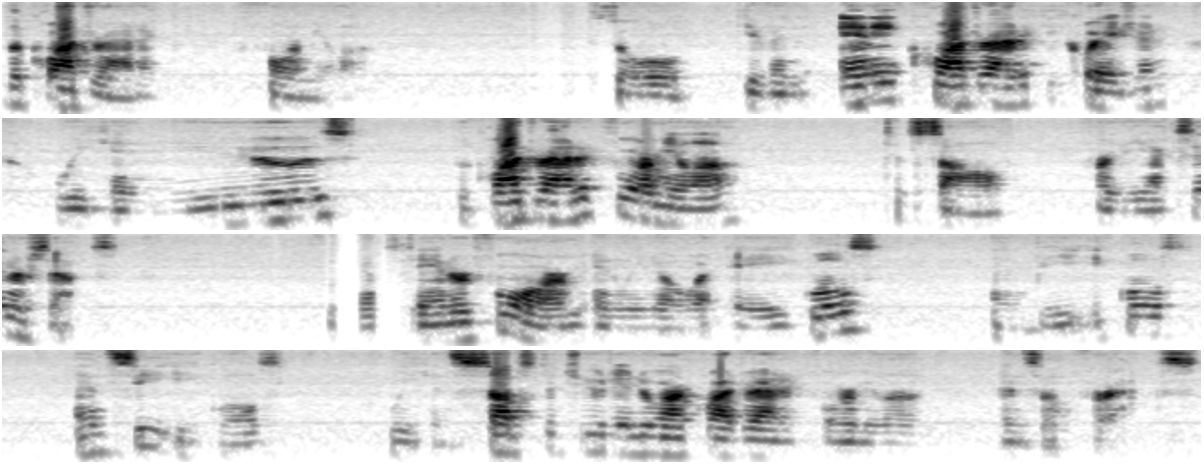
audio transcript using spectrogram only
the quadratic formula. So given any quadratic equation, we can use the quadratic formula to solve for the x-intercepts. We have standard form and we know what a equals and b equals and c equals. We can substitute into our quadratic formula and solve for x.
